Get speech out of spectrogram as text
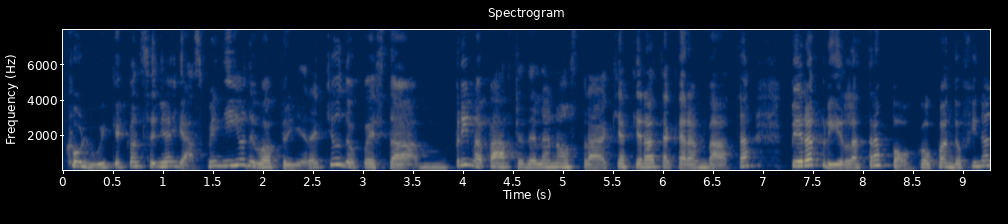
colui che consegna il gas. Quindi io devo aprire, chiudo questa mh, mm, prima parte della nostra chiacchierata carambata per aprirla tra poco quando finalmente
